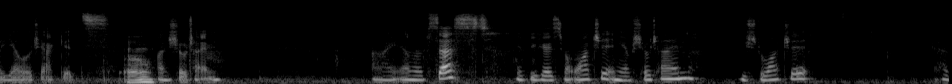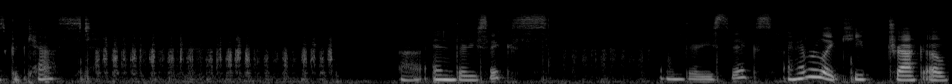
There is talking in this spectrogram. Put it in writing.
Yellowjackets Oh, on Showtime. I am obsessed. If you guys don't watch it and you have Showtime, you should watch it. Has a good cast. Uh, N36. N36. I never like keep track of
